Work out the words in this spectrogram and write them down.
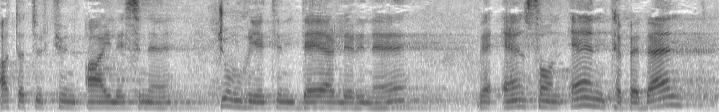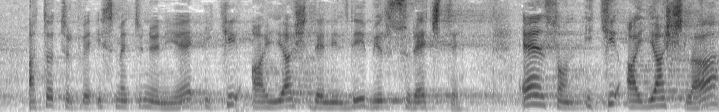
Atatürk'ün ailesine, Cumhuriyet'in değerlerine ve en son en tepeden Atatürk ve İsmet İnönü'ye iki ayyaş denildiği bir süreçti. En son iki ayyaşla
